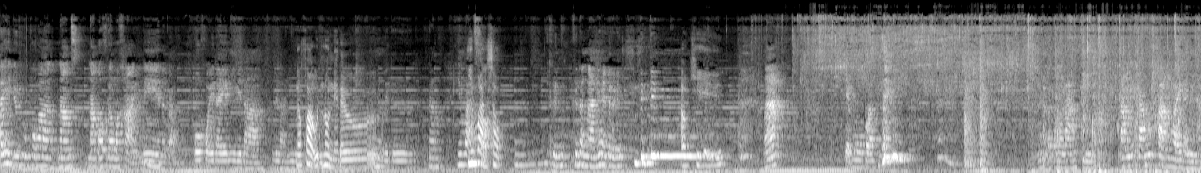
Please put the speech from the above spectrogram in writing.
ได้เห็น YouTube เพราะว่าน้ำน้ำเอาเครื่องมาขายนี่แล้วก็โปรคอยได้มีเวลาเวลาอยู่แล้วฝากอุดหนุนเนี่ยเด้อหนึ่งเลยเด้อน้ำยิ้มหวานยิ้มหวานสดช็อปอืมขึ้นขึ้นทางน้ำนี่ให้เลยโอเค มาเก็บมูก่อนนี่เราก็ต้องมาล้างสีล้างล้างลูกค้างไว้อันนี้นะ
